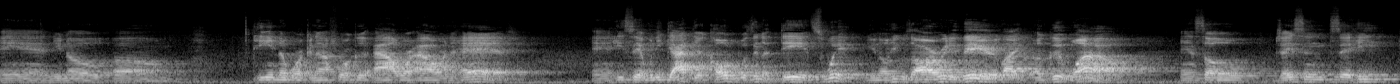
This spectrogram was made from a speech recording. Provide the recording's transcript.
and, you know, um, he ended up working out for a good hour, hour and a half. And he said when he got there, Kobe was in a dead sweat. You know, he was already there like a good while. And so Jason said he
